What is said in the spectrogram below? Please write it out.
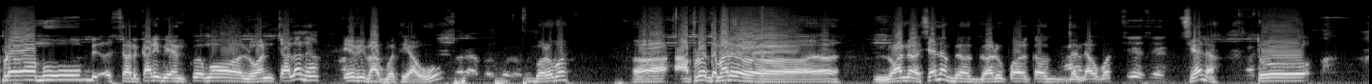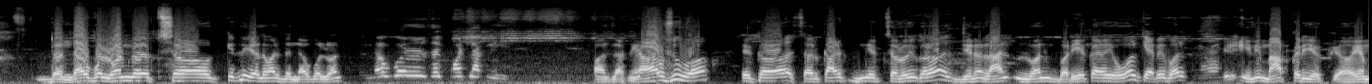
આપણે હું સરકારી બેંકોમાં લોન ચાલે ને એ વિભાગમાંથી આવું. બરોબર આપણો તમારો લોન છે ને ઘર ઉપર ધંધા ઉપર? છે ને? તો ધંધા ઉપર લોન કેટલી છે તમારી ધંધા ઉપર લોન ધંધા ઉપર સાહેબ પાંચ લાખની પાંચ લાખની. આવ શું એક સરકાર એક સર્વે કરો જેને લાન લોન ભરીએ કે એવો કેપેબલ એની માફ કરી એમ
